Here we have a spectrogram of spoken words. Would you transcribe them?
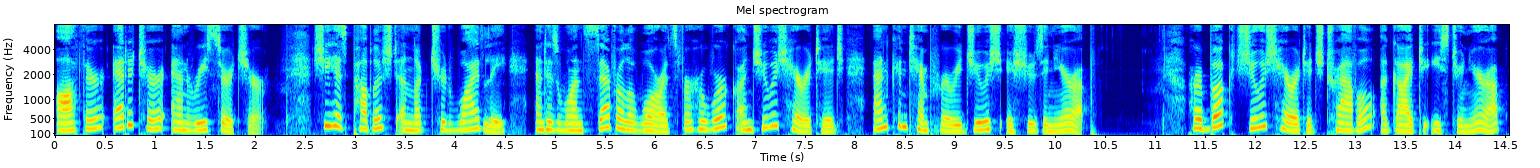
author, editor, and researcher. She has published and lectured widely and has won several awards for her work on Jewish heritage and contemporary Jewish issues in Europe. Her book, Jewish Heritage Travel A Guide to Eastern Europe,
